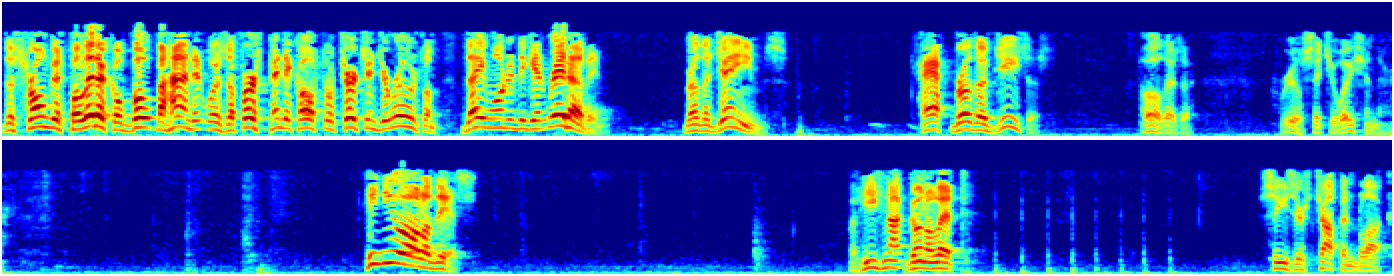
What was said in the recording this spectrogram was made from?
The strongest political vote behind it was the first Pentecostal church in Jerusalem. They wanted to get rid of him. Brother James, half brother of Jesus. Oh, there's a real situation there. He knew all of this. But he's not going to let Caesar's chopping block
